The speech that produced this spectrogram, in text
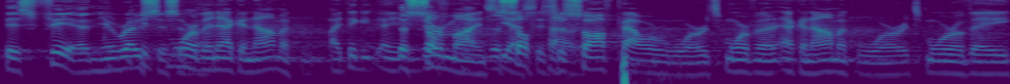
this fear, neurosis. It's more of an economic. I think in the their minds, yes, it's a soft power war. It's more of an economic war. It's more of a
